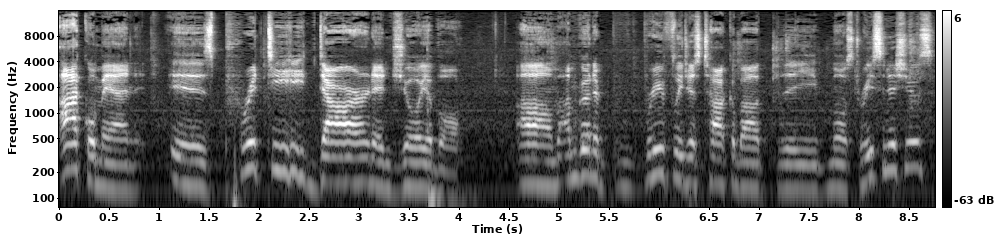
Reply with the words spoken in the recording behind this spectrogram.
Aquaman is pretty darn enjoyable. Um, I'm going to briefly just talk about the most recent issues.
